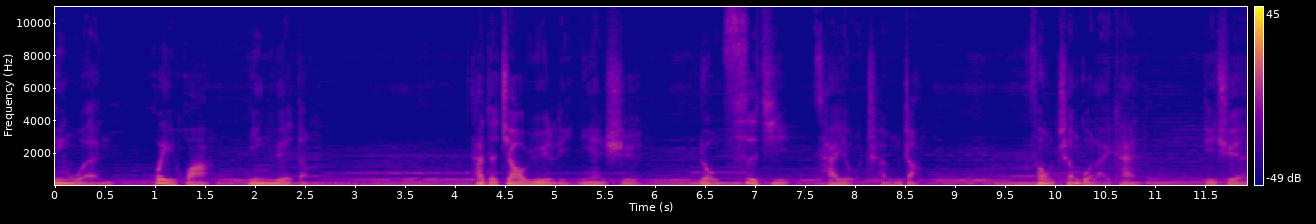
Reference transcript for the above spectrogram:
英文、绘画、音乐等。他的教育理念是：有刺激才有成长。从成果来看，的确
